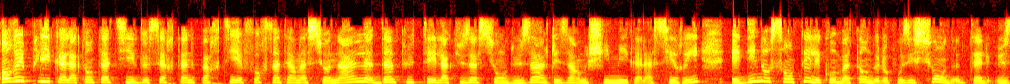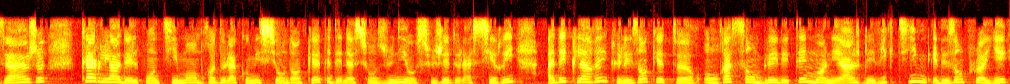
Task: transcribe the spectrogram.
En réplique à la tentative de certaines parties et forces internationales d'imputer l'accusation d'usage des armes chimiques à la Syrie et d'innocenter les combattants de l'opposition d'un tel usage, Carla Del Ponti, membre de la commission d'enquête des Nations Unies au sujet de la Syrie, a déclaré que les enquêteurs ont rassemblé des témoignages des victimes et des employés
